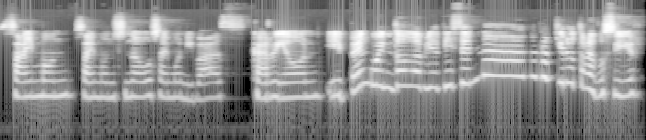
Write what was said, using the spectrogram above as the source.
Simon, Simon Snow, Simon y Bass, Carrion y Penguin todavía dicen, nah, no lo quiero traducir.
